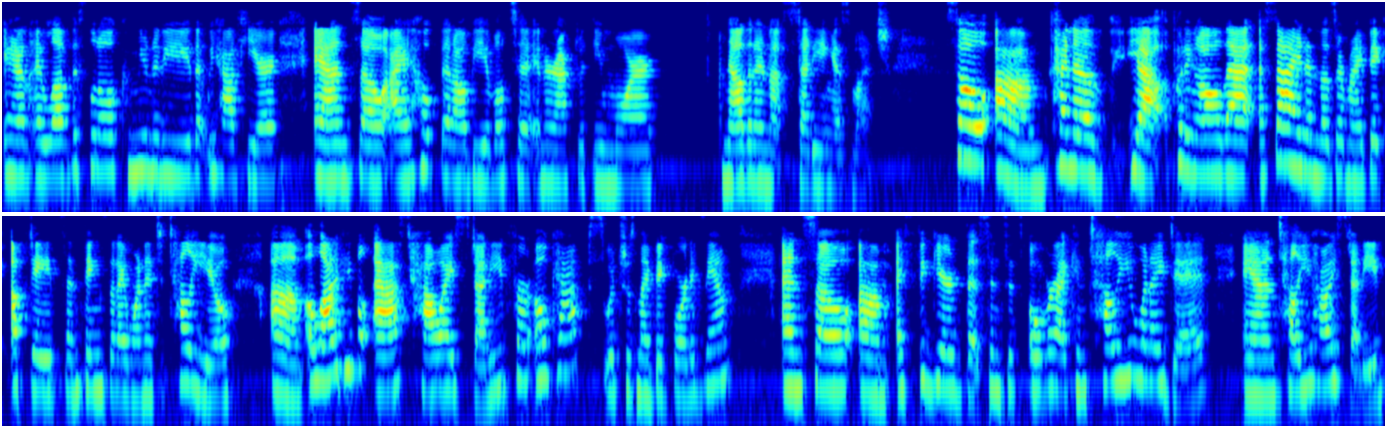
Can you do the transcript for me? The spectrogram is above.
and I love this little community that we have here. And so I hope that I'll be able to interact with you more now that I'm not studying as much. So, um, kind of, yeah, putting all that aside, and those are my big updates and things that I wanted to tell you. Um, a lot of people asked how I studied for OKAPS, which was my big board exam. And so um, I figured that since it's over, I can tell you what I did and tell you how I studied.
